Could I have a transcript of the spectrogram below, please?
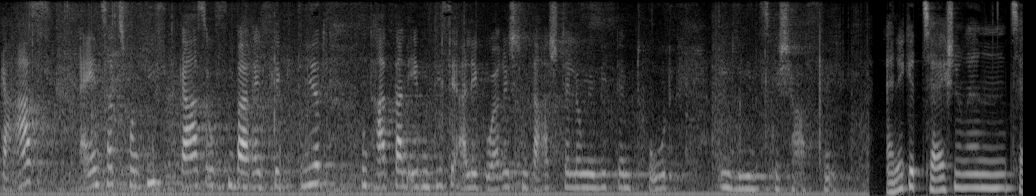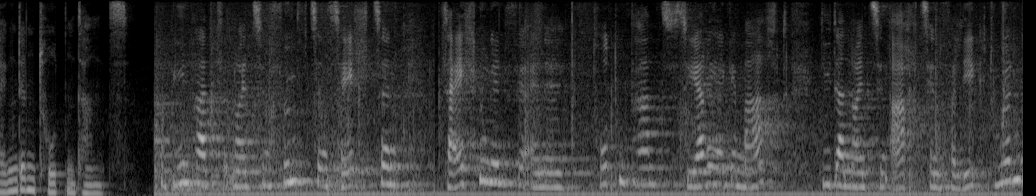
Gaseinsatz von Giftgas offenbar reflektiert und hat dann eben diese allegorischen Darstellungen mit dem Tod in Linz geschaffen. Einige Zeichnungen zeigen den Totentanz. Kubin hat 1915, 16 Zeichnungen für eine Totentanz-Serie gemacht, die dann 1918 verlegt wurden.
